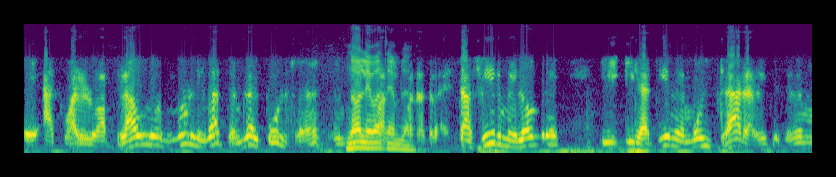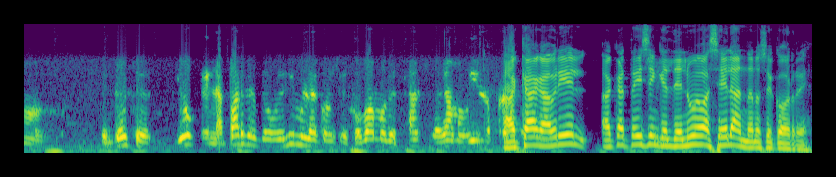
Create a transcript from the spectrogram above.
eh, a cual lo aplaudo, no le va a temblar el pulso. ¿eh? No le va a temblar. Está firme el hombre y, y la tiene muy clara, ¿viste? Tenemos... Entonces, yo en la parte del automovilismo le aconsejo, vamos despacio, hagamos bien los Acá, Gabriel, acá te dicen que el de Nueva Zelanda no se corre.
